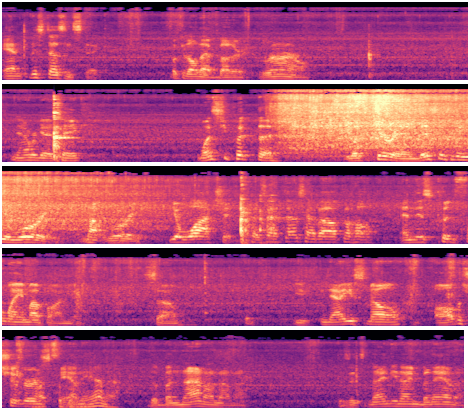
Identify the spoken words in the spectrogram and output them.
And this doesn't stick. Look at all that butter. Wow. Now we're gonna take, once you put the liqueur in, this is when you worry, not worry, you watch it because that does have alcohol and this could flame up on you. So you, now you smell all the sugars That's the and banana. the banana nana because it's 99 banana.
